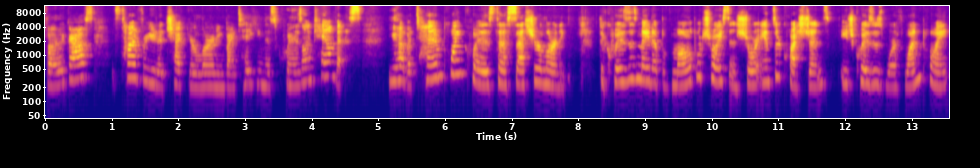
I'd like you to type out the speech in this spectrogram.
photographs, it's time for you to check your learning by taking this quiz on Canvas. You have a 10 point quiz to assess your learning. The quiz is made up of multiple choice and short answer questions. Each quiz is worth one point.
